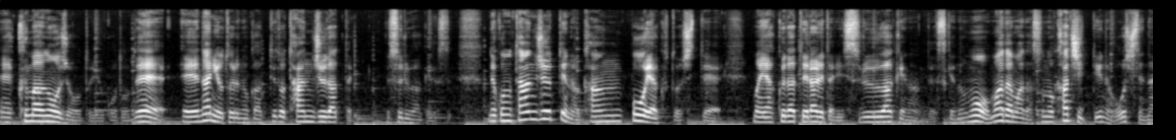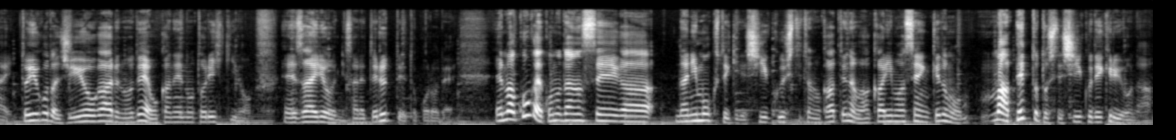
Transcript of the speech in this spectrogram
えー、熊農場ということで、えー、何を取るのかっていうと単獣だったりするわけです。で、この単獣っていうのは漢方薬として、まあ、役立てられたりするわけなんですけども、まだまだその価値っていうのが落ちてないということは需要があるので、お金の取引の、えー、材料にされてるっていうところで、えまあ、今回この男性が何目的で飼育してたのかっていうのは分かりませんけども、まあ、ペットとして飼育できるような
